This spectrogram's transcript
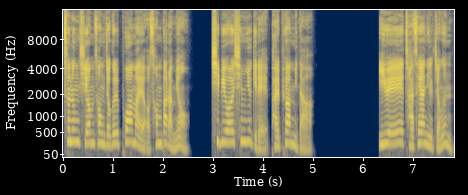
수능 시험 성적을 포함하여 선발하며 12월 16일에 발표합니다. 이외의 자세한 일정은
